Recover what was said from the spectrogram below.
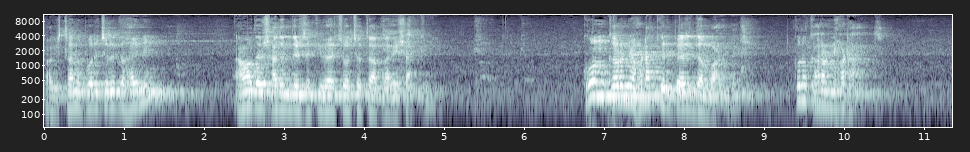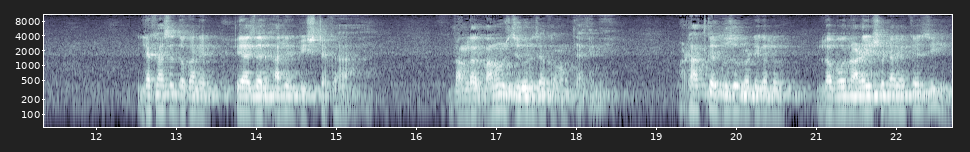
পাকিস্তানও পরিচালিত হয়নি। আমাদের স্বাধীন দেশে কীভাবে চলছে তো আপনার এই সাক্ষী। কোন কারণে হঠাৎ করে পেঁয়াজের দাম বাড়বে? কোনো কারণে হঠাৎ। লেখা আছে দোকানে পেঁয়াজের হালে বিশ টাকা। বাংলার মানুষ জীবনে যা কখনো দেখেনি। হঠাৎ করে গুজব রটে গেল, লবণ আড়াইশো টাকা কেজি।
